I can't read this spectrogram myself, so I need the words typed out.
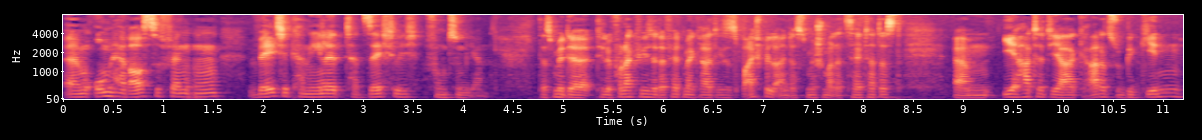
ähm, um herauszufinden, welche Kanäle tatsächlich funktionieren. Das mit der Telefonakquise, da fällt mir gerade dieses Beispiel ein, das du mir schon mal erzählt hattest. Ähm, ihr hattet ja gerade zu Beginn,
